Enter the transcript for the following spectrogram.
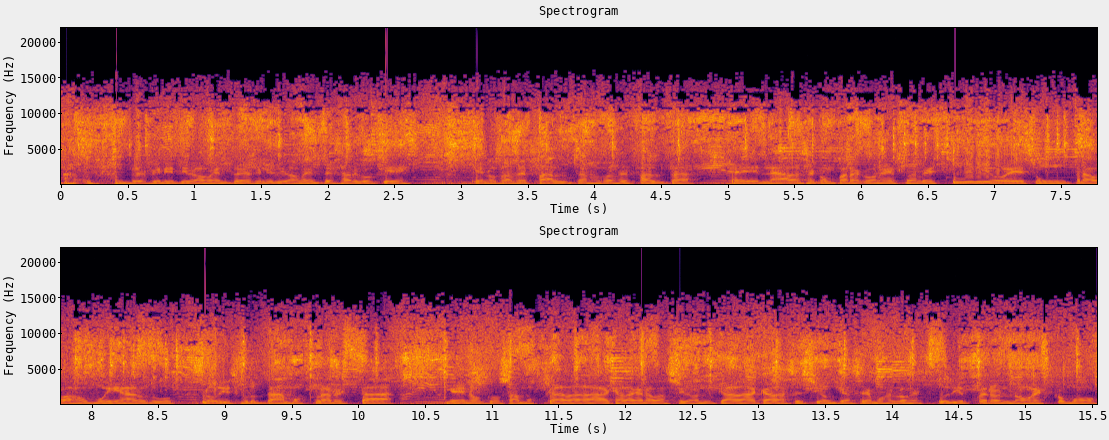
Definitivamente, definitivamente es algo que, que nos hace falta, nos hace falta, nada se compara con el estudio es un trabajo muy arduo. Lo disfrutamos, claro está, eh, nos gozamos cada, cada grabación, cada, cada sesión que hacemos en los estudios, pero no es como,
